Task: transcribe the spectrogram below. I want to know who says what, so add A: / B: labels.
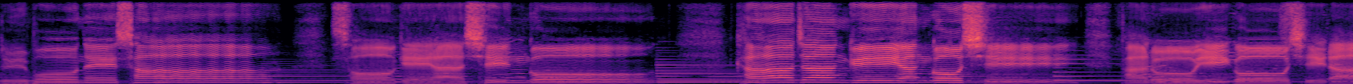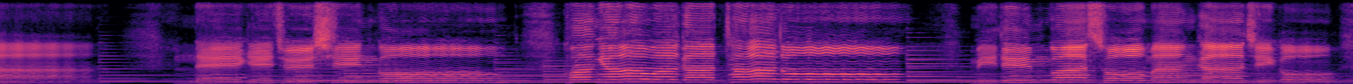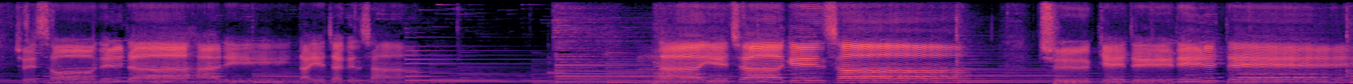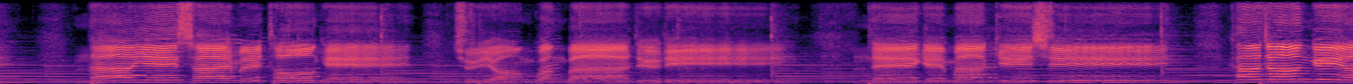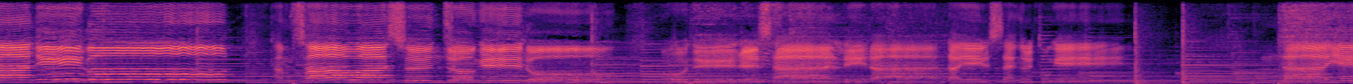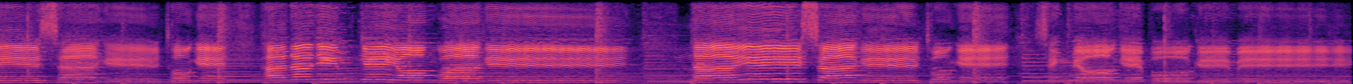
A: 나를 보내사 서게 하신 곳 가장 귀한 곳이 바로 이곳이라. 내게 주신 곳 광야와 같아도 믿음과 소망 가지고 최선을 다하리 나의 작은 삶. 나의 작은 삶. 주께 드릴 때 나의 삶을 통해 주 영광 받으리. 내게 맡기신 가장 귀한 이곳 감사와 오늘을 살리라. 나의 일상을 통해 나의 일상을 통해 하나님께 영광을 나의 일상을 통해 생명의 복음을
